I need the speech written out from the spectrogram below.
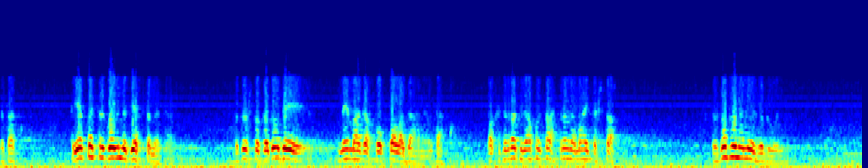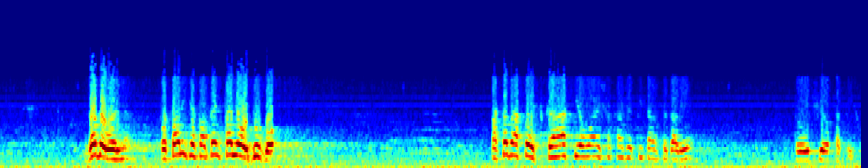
Je tako? A iako je trgovina 200 metara. Zato što kad ode, nema ga po pola dana, je tako? Pa kad se vrati nakon sahat vremena, majka šta? Zadovoljna nije zadovoljna. Zadovoljna. Poslanik je sa klanjao dugo, Pa sada ako je skratio ovaj što kaže, pitan se da li je proučio Fatihu.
